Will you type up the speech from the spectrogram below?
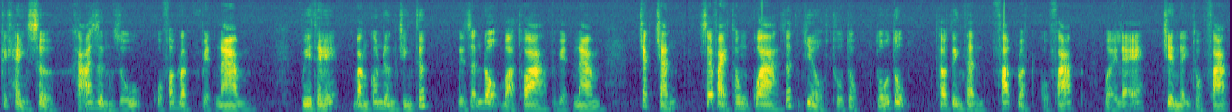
cách hành xử khá rừng rú của pháp luật Việt Nam. Vì thế, bằng con đường chính thức để dẫn độ bà Thoa về Việt Nam chắc chắn sẽ phải thông qua rất nhiều thủ tục tố tụng theo tinh thần pháp luật của Pháp bởi lẽ trên lãnh thổ Pháp.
